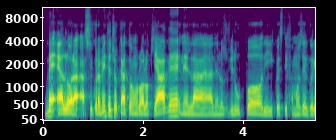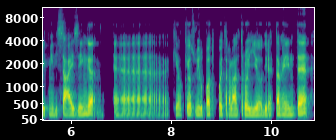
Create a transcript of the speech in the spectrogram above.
Beh, allora, ha sicuramente giocato un ruolo chiave nella nello sviluppo di questi famosi algoritmi di sizing, ehm, che ho che ho sviluppato poi tra l'altro io direttamente,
